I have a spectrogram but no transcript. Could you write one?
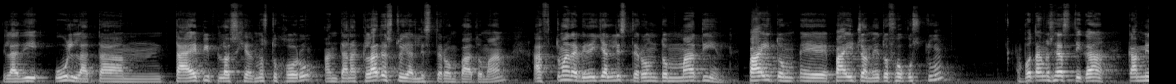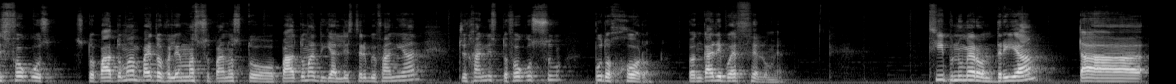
Δηλαδή, όλα τα, τα έπιπλα σχεδιασμός του χώρου, αν τα ανακλάτε στο γυαλιστερό πάτωμα, αυτόματα επειδή γυαλιστερό το μάτι πάει, το, ε, πάει με το focus του, οπότε αν ουσιαστικά κάνεις focus στο πάτωμα, πάει το βλέμμα σου πάνω στο πάτωμα, τη γυαλιστερή επιφάνεια, και χάνεις το focus σου που το χώρο. Που είναι κάτι που δεν θέλουμε. Tip νούμερο 3, τα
